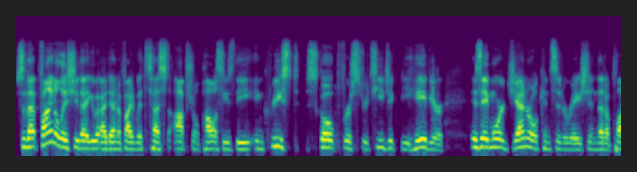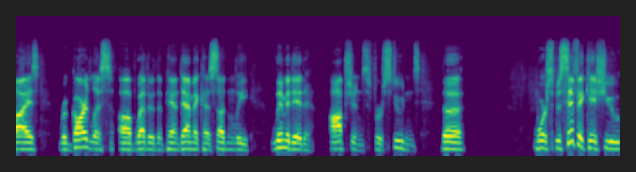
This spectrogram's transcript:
So, that final issue that you identified with test optional policies, the increased scope for strategic behavior, is a more general consideration that applies regardless of whether the pandemic has suddenly limited options for students. The more specific issue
